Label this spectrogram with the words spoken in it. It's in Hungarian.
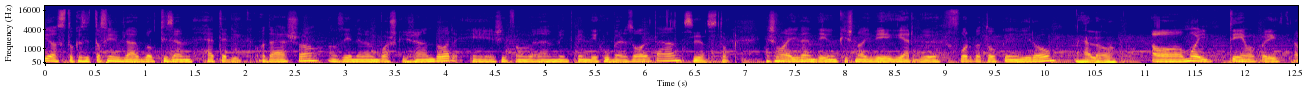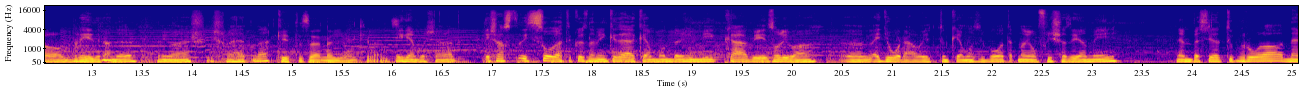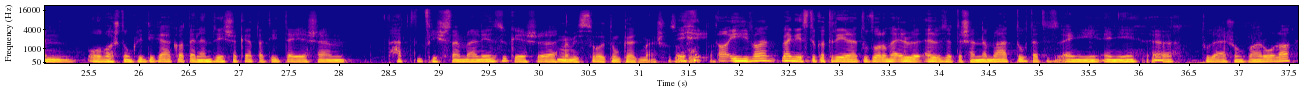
Sziasztok, ez itt a Filmvilágblog 17. adása, az én nevem Baski Sándor, és itt van velem, mint mindig, Huber Zoltán. Sziasztok! És van egy vendégünk is, Nagy Vég Gergő, forgatókönyvíró. Hello! A mai téma pedig a Blade Runner, mi más is lehetne. 2049. Igen, bocsánat. És azt egy szolgálati közleményként el kell mondani, hogy mi kb. Zolival egy órával jöttünk ki a moziból, tehát nagyon friss az élmény. Nem beszéltünk róla, nem olvastunk kritikákat, elemzéseket, tehát így teljesen hát friss szemmel nézzük, és... Nem is szóltunk egymáshoz azóta. Így van, megnéztük a trélet utóra, mert elő, előzetesen nem láttuk, tehát ez ennyi, ennyi uh, tudásunk van róla.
